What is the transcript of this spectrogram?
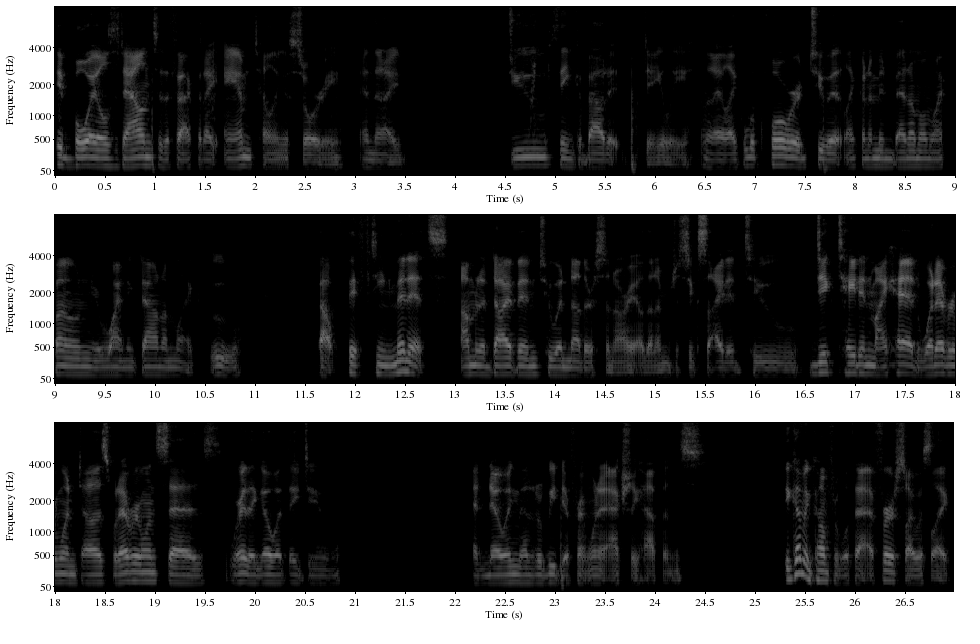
it boils down to the fact that I am telling a story and that I do think about it daily and that I like look forward to it. Like when I'm in bed, I'm on my phone, you're winding down, I'm like, ooh, about 15 minutes, I'm going to dive into another scenario that I'm just excited to dictate in my head what everyone does, what everyone says, where they go, what they do, and knowing that it'll be different when it actually happens. Becoming comfortable with that. At first, I was like,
